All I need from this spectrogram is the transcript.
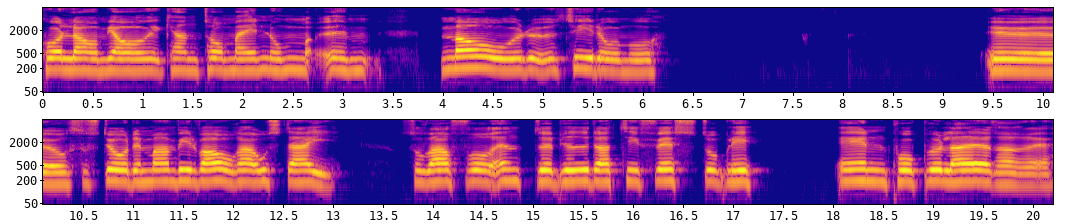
kolla om jag kan ta mig någon äh, till dem och Uh, och så står det man vill vara hos dig. Så varför inte bjuda till fest och bli än populärare?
